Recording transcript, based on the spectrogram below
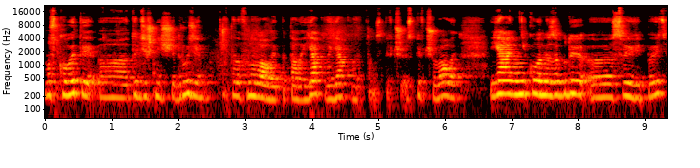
московити, тодішні ще друзі, телефонували і питали, як ви, як ви там співчували. Я ніколи не забуду е, свою відповідь.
